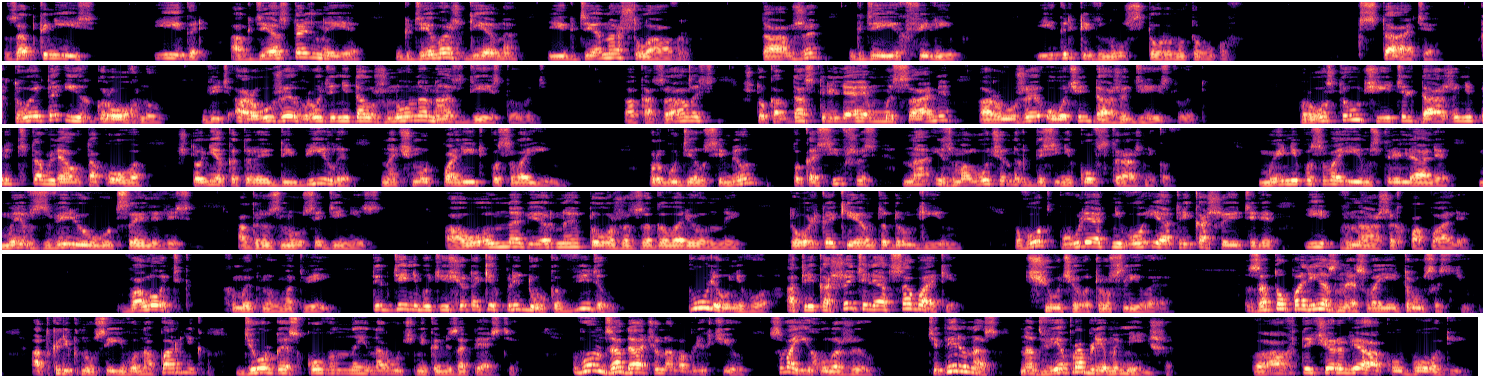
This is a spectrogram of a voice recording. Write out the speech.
«Заткнись. Игорь, а где остальные? Где ваш Гена? И где наш Лавр?» Там же, где их Филипп. Игорь кивнул в сторону трупов. Кстати, кто это их грохнул? Ведь оружие вроде не должно на нас действовать. Оказалось, что когда стреляем мы сами, оружие очень даже действует. Просто учитель даже не представлял такого, что некоторые дебилы начнут палить по своим. Прогудел Семен покосившись на измолоченных до синяков стражников. «Мы не по своим стреляли, мы в зверюгу целились», — огрызнулся Денис. «А он, наверное, тоже заговоренный, только кем-то другим. Вот пули от него и отрикошетили, и в наших попали». «Володька», — хмыкнул Матвей, — «ты где-нибудь еще таких придурков видел?» Пули у него отрикошетили от собаки. Чучело трусливое. Зато полезное своей трусостью, откликнулся его напарник, дергая скованные наручниками запястья. Вон задачу нам облегчил, своих уложил. Теперь у нас на две проблемы меньше. Ах ты, червяк убогий!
